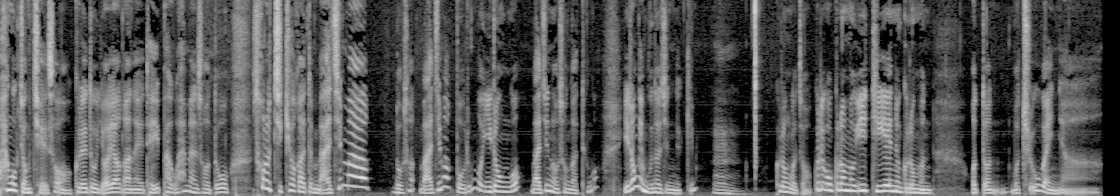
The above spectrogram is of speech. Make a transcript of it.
한국 정치에서 그래도 여야 간에 대입하고 하면서도 서로 지켜가던 마지막 노선 마지막 보름 뭐 이런 거 마지노선 같은 거 이런 게 무너진 느낌 음. 그런 거죠. 그리고 그러면 이 뒤에는 그러면 어떤 뭐 출구가 있냐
